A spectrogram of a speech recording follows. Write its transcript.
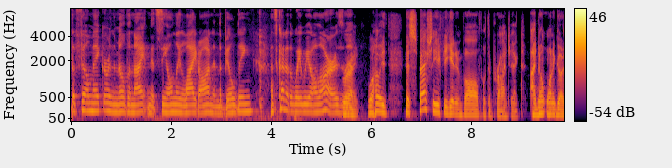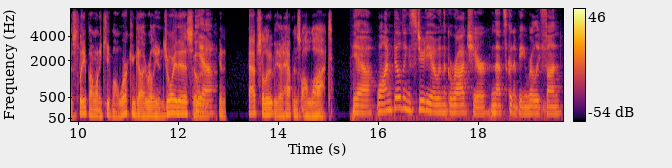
the filmmaker in the middle of the night and it's the only light on in the building? That's kind of the way we all are, isn't right. it? Right. Well, especially if you get involved with the project. I don't want to go to sleep. I want to keep on working because I really enjoy this. Or, yeah. You know, absolutely. That happens a lot. Yeah. Well, I'm building a studio in the garage here, and that's going to be really fun.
